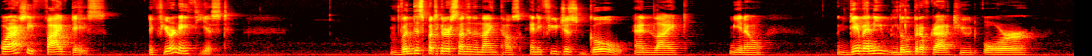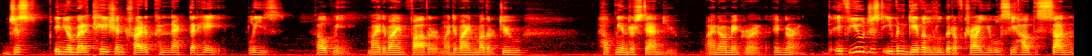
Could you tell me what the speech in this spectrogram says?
Or actually five days. If you're an atheist, with this particular sun in the ninth house, and if you just go and like, you know, give any little bit of gratitude or just in your meditation try to connect that, hey, please Help me, my divine father, my divine mother, to help me understand you. I know I'm ignorant, ignorant. If you just even give a little bit of try, you will see how the sun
